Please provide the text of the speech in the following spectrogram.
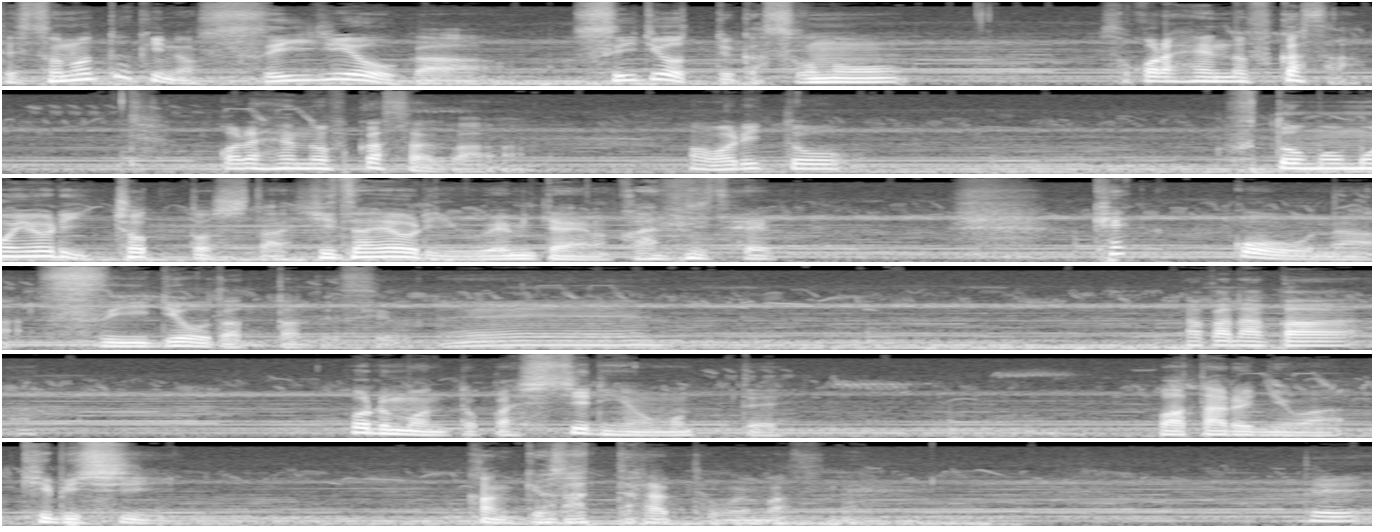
でその時の水量が水量っていうかそのそこら辺の深さここら辺の深さが、まあ、割と太ももよりちょっとした膝より上みたいな感じで結構な水量だったんですよね。なかなかホルモンとか七輪を持って渡るには厳しい環境だったなって思いますね。で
